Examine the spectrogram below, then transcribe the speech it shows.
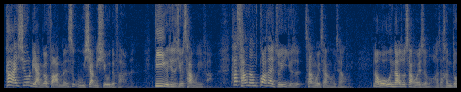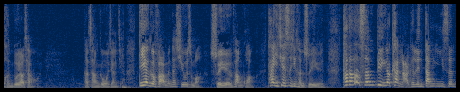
他还修两个法门是无相修的法门。第一个就是修忏悔法，他常常挂在嘴里就是忏悔、忏悔、忏悔。那我问他说忏悔什么？他说很多很多要忏悔。他常跟我这样讲。第二个法门他修什么？随缘放旷，他一切事情很随缘。他他他生病要看哪个人当医生，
